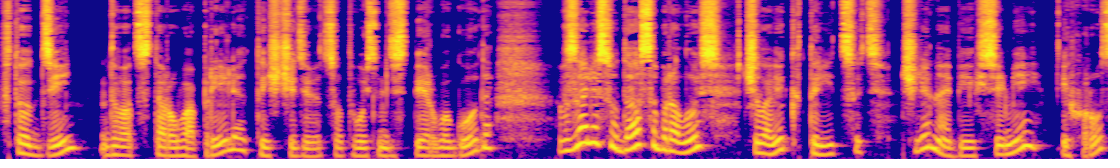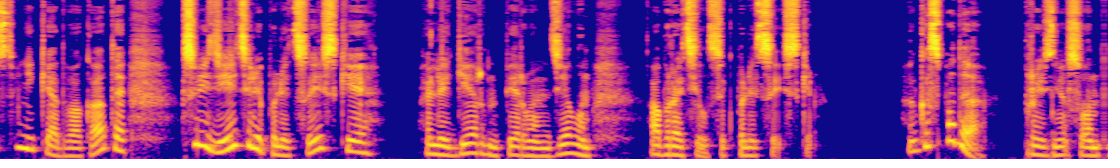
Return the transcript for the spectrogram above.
В тот день, 22 апреля 1981 года, в зале суда собралось человек 30, члены обеих семей, их родственники, адвокаты, свидетели, полицейские. Легерн первым делом обратился к полицейским. «Господа», — произнес он,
